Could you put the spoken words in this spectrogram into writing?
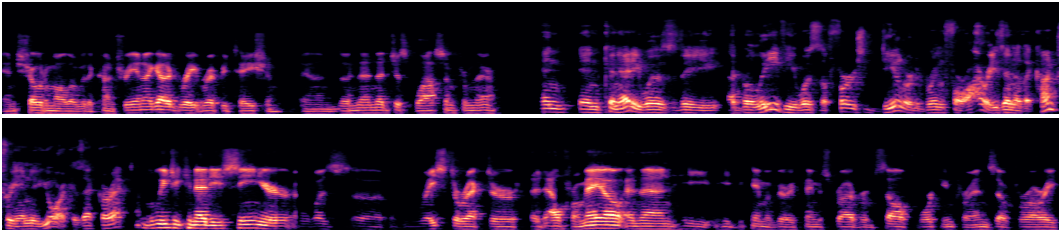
and showed them all over the country. And I got a great reputation. And, and then that just blossomed from there. And and Chinetti was the, I believe he was the first dealer to bring Ferraris into the country in New York. Is that correct? Luigi Chinetti Sr. was a race director at Alfa Romeo, and then he he became a very famous driver himself, working for Enzo Ferrari.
